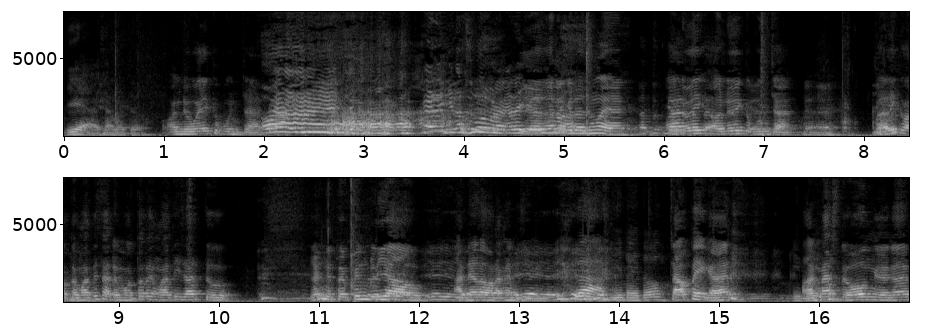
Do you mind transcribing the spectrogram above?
Iya, siapa tuh? On the way ke puncak. Oh, iya. Ada kita semua, Bang. Ada Iya, kita semua. kita semua ya. On the way, on the way ke puncak. Balik otomatis ada motor yang mati satu. Yang nyetepin beliau. Iya, iya, iya. Adalah orangnya di Iya, sini. iya, iya. Ya, kita itu. Capek kan? Panas dong ya kan?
